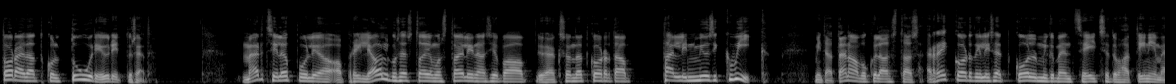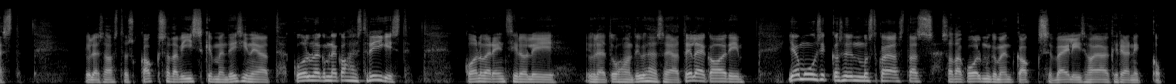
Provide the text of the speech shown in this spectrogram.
toredad kultuuriüritused. märtsi lõpul ja aprilli alguses toimus Tallinnas juba üheksandat korda Tallinn Music Week, mida tänavu külastas rekordilised kolmkümmend seitse tuhat inimest üles astus kakssada viiskümmend esinejat kolmekümne kahest riigist. konverentsil oli üle tuhande ühesaja delegaadi ja muusikasündmust kajastas sada kolmkümmend kaks välisajakirjanikku.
